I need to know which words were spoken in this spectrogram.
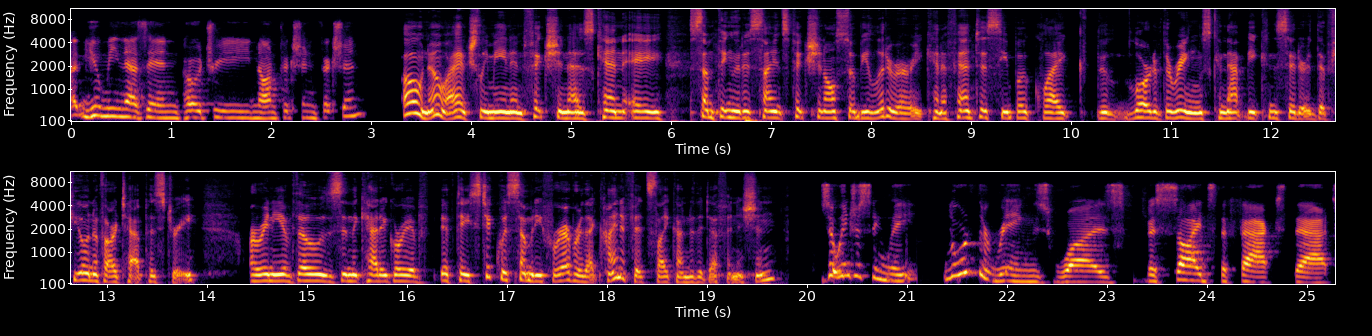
Uh, you mean as in poetry, nonfiction, fiction? Oh no, I actually mean in fiction as can a something that is science fiction also be literary? Can a fantasy book like The Lord of the Rings can that be considered the Fionavar Tapestry? Are any of those in the category of if they stick with somebody forever that kind of fits like under the definition? So interestingly, Lord of the Rings was besides the fact that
